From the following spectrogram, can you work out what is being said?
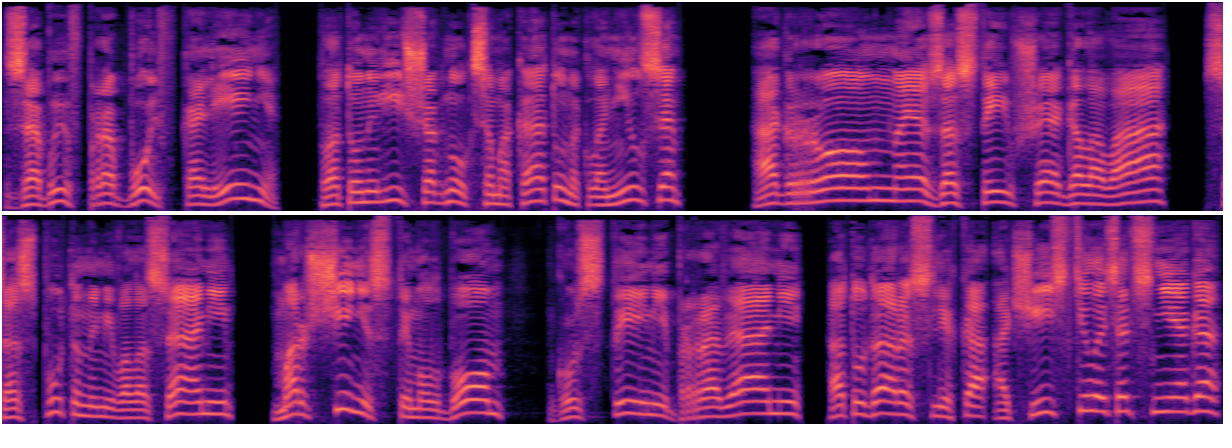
Забыв про боль в колене, Платон Ильич шагнул к самокату, наклонился. Огромная застывшая голова со спутанными волосами, морщинистым лбом, густыми бровями от удара слегка очистилась от снега,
